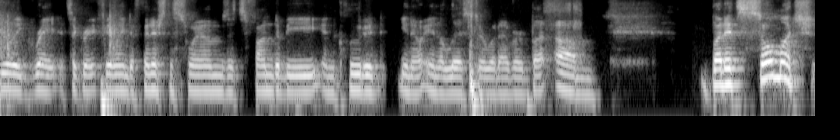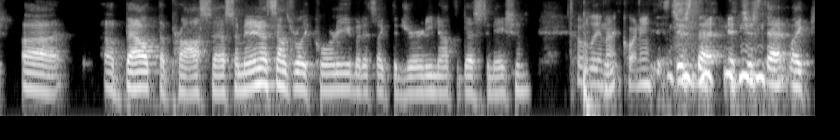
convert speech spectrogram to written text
really great. It's a great feeling to finish the swims. It's fun to be included, you know, in a list or whatever. But um, but it's so much uh, about the process. I mean, I know it sounds really corny, but it's like the journey, not the destination. Totally not corny. It's just that. It's just that like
